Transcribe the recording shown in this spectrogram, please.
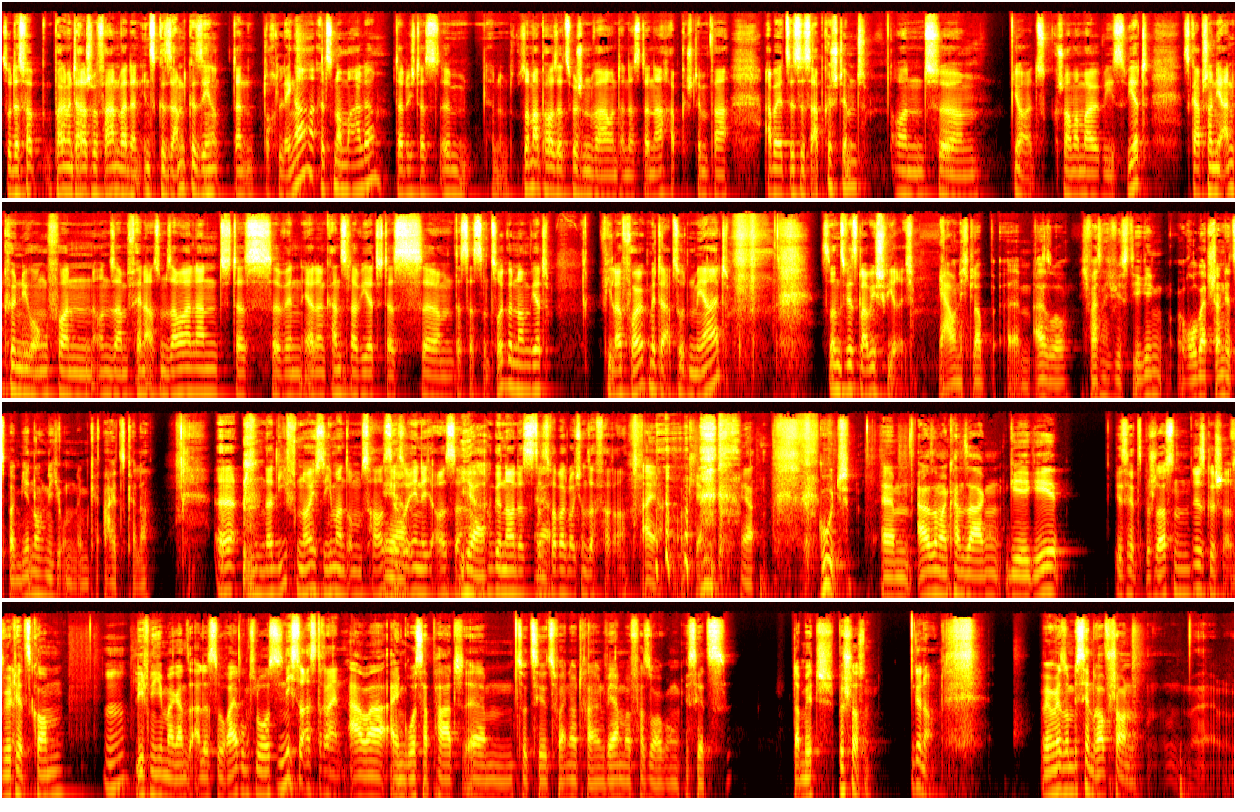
So, das parlamentarische Verfahren war dann insgesamt gesehen dann doch länger als normale, dadurch, dass ähm, eine Sommerpause dazwischen war und dann das danach abgestimmt war. Aber jetzt ist es abgestimmt und ähm, ja, jetzt schauen wir mal, wie es wird. Es gab schon die Ankündigung von unserem Fan aus dem Sauerland, dass äh, wenn er dann Kanzler wird, dass, ähm, dass das dann zurückgenommen wird. Viel Erfolg mit der absoluten Mehrheit. Sonst wird es, glaube ich, schwierig. Ja, und ich glaube, ähm, also ich weiß nicht, wie es dir ging. Robert stand jetzt bei mir noch nicht unten im Heizkeller. Äh, da lief neulich jemand ums Haus, ja. der so ähnlich aussah. Ja. Genau, das, das ja. war aber, glaube ich, unser Pfarrer. Ah ja, okay. ja. Gut. Ähm, also man kann sagen, GEG ist jetzt beschlossen. Ist geschlossen. Wird ja. jetzt kommen. Mhm. Lief nicht immer ganz alles so reibungslos. Nicht so astrein. Aber ein großer Part ähm, zur CO2-neutralen Wärmeversorgung ist jetzt damit beschlossen. Genau. Wenn wir so ein bisschen drauf schauen,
